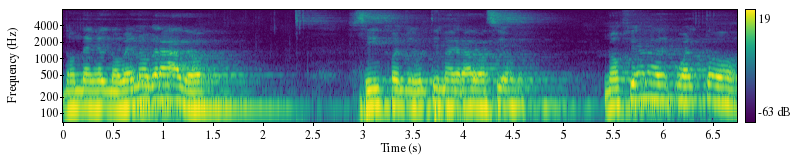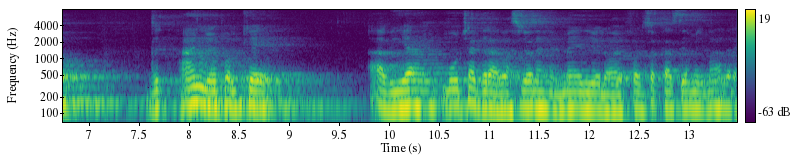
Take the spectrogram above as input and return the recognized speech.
donde en el noveno grado, sí fue mi última graduación, no fui a la de cuarto año porque había muchas graduaciones en medio y los esfuerzos que hacía mi madre.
